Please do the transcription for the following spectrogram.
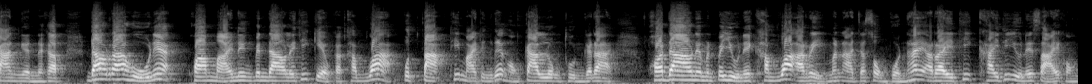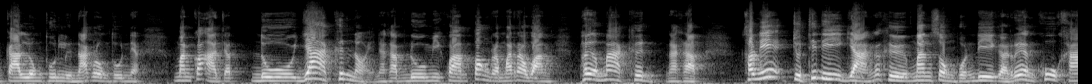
การเงินนะครับ ดาวราหูเนี่ยความหมายหนึ่งเป็นดาวอะไรที่เกี่ยวกับคำว่าปุตตะที่หมายถึงเรื่องของการลงทุนก็ได้ พอดาวเนี่ยมันไปอยู่ในคำว่าอาริ มันอาจจะส่งผลให้อะไรที่ใครที่อยู่ในสายของการลงทุนหรือนักลงทุนเนี่ยมันก็อาจจะดูยากขึ้นหน่อยนะครับดูมีความต้องระมัดระวังเพิ่มมากขึ้นนะครับคราวนี้จุดที่ดีอีกอย่างก็คือมันส่งผลดีกับเรื่องคู่ค้า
